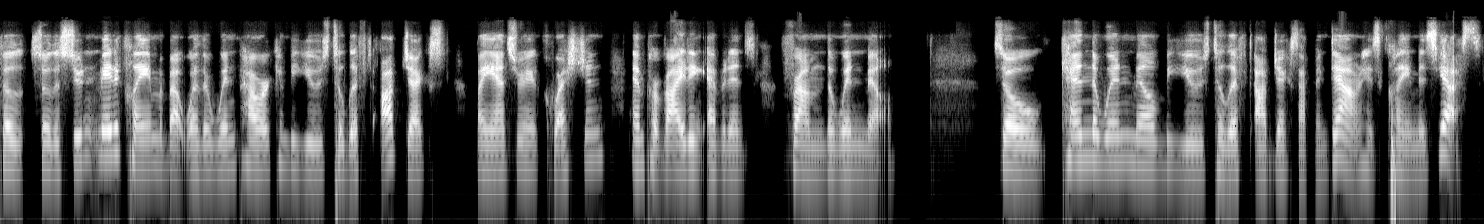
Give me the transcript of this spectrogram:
So, so the student made a claim about whether wind power can be used to lift objects by answering a question and providing evidence from the windmill. So, can the windmill be used to lift objects up and down? His claim is yes.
